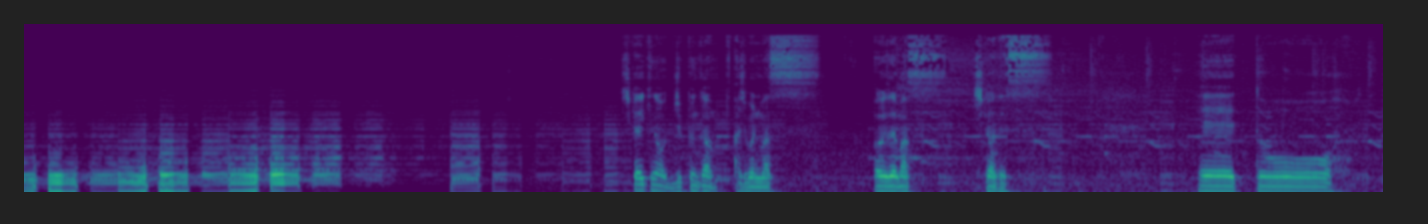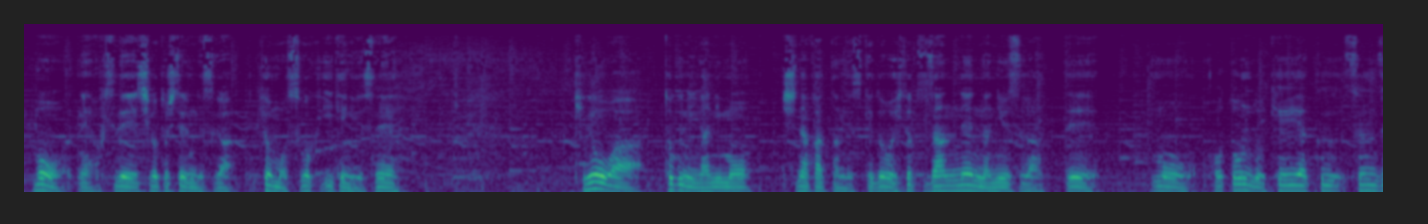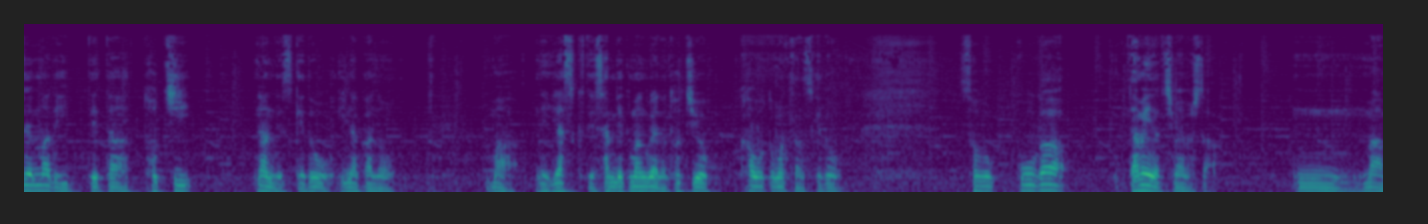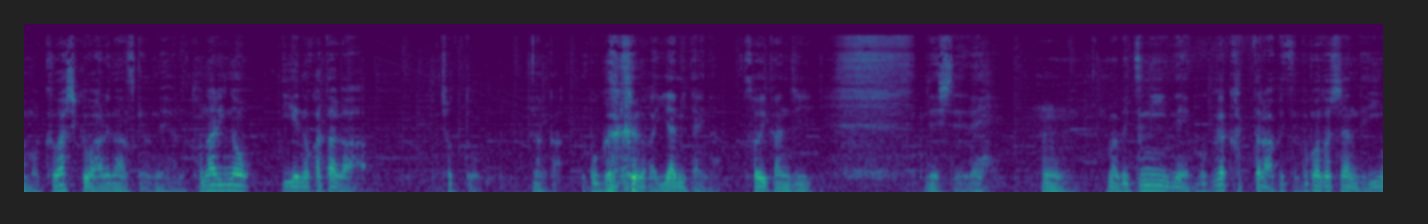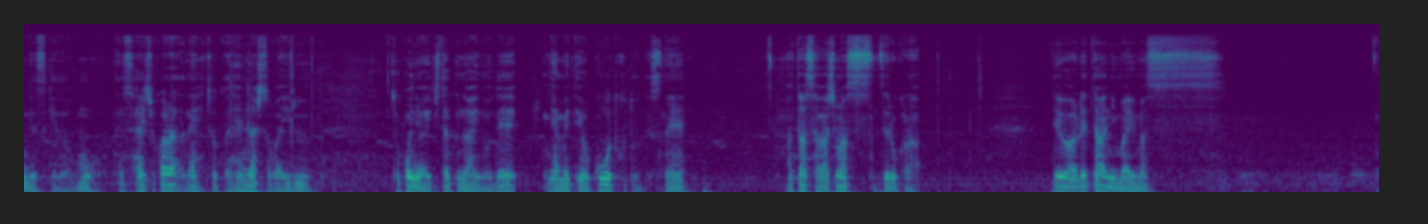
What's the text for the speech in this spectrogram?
歯科行きの10分間始まります。おはようございます。歯科です。えー、っともうねオフィスで仕事してるんですが今日もすごくいい天気ですね。昨日は特に何もしなかったんですけど一つ残念なニュースがあってもうほとんど契約寸前まで行ってた土地なんですけど田舎のまあね安くて300万ぐらいの土地を買おうと思ってたんですけどそこがダメになってしまいました。うんまあまあ詳しくはあれなんですけどねあの隣の家の方がちょっとなんか僕が来るのが嫌みたいなそういう感じでしてね。うん。まあ別にね僕が買ったら別に僕の土地なんでいいんですけどもう、ね、最初からねちょっと変な人がいるとこには行きたくないのでやめておこうってことですね。また探します。ゼロから。ではレターに参ります。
